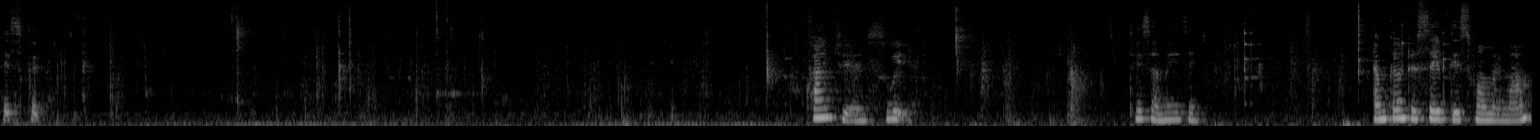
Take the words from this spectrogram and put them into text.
Tastes good. Crunchy and sweet. Tastes amazing. I'm going to save this for my mom.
